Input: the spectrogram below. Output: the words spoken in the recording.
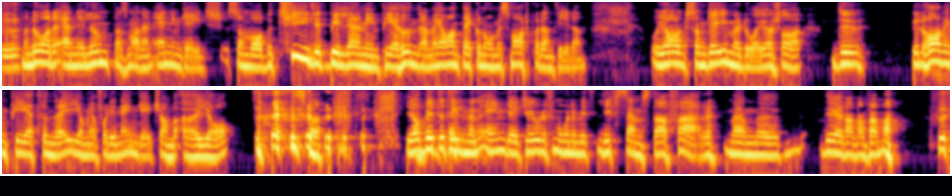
Mm. Men då var det en i lumpen som hade en N-Engage som var betydligt billigare än min P100, men jag var inte ekonomiskt smart på den tiden. Och jag som gamer då, jag sa, du, vill du ha min P100i om jag får din N-Gage? Och han bara, äh, ja. så, jag bytte till med en N-Gage, jag gjorde förmodligen mitt livs sämsta affär, men eh, det är en annan femma.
